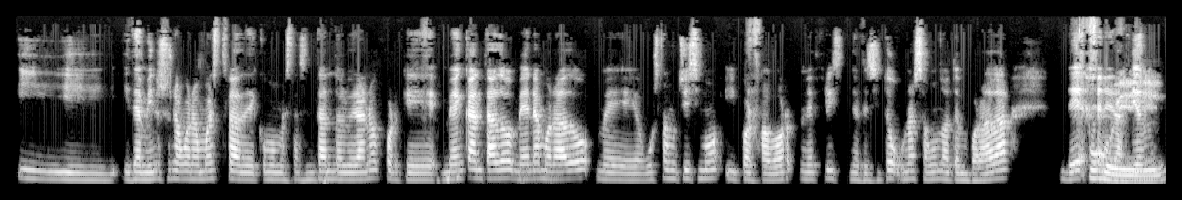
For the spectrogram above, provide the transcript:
y, también es una buena muestra de cómo me está sentando el verano porque me ha encantado, me ha enamorado, me gusta muchísimo y por favor, Netflix, necesito una segunda temporada de generación,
